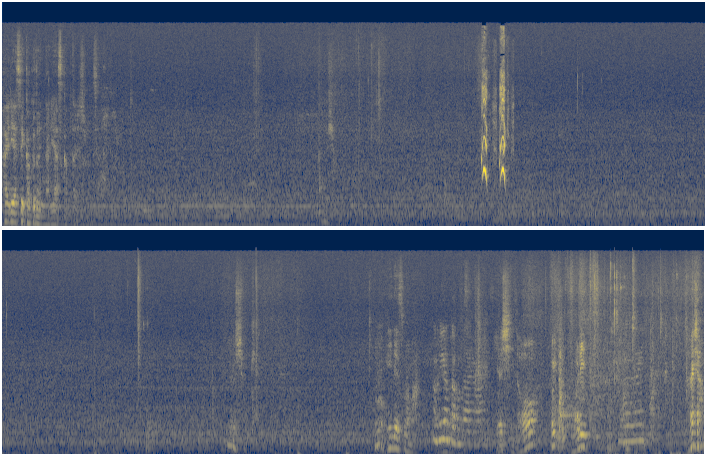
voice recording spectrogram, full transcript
入りやすい角度になりやすかったりするんですよねよし OK うんいいですママ。ありがとうございます。よしいいぞほい終わり。よいしょはい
